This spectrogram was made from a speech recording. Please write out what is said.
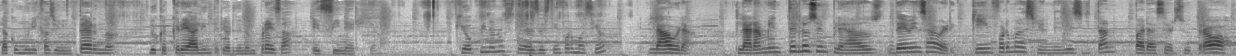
La comunicación interna, lo que crea al interior de una empresa, es sinergia. ¿Qué opinan ustedes de esta información? Laura, claramente los empleados deben saber qué información necesitan para hacer su trabajo,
